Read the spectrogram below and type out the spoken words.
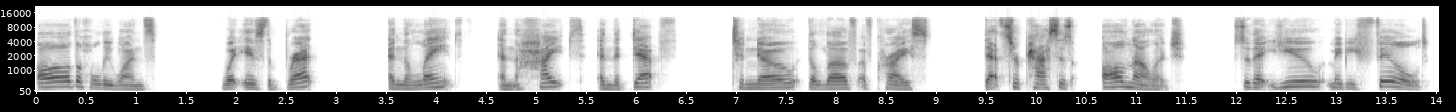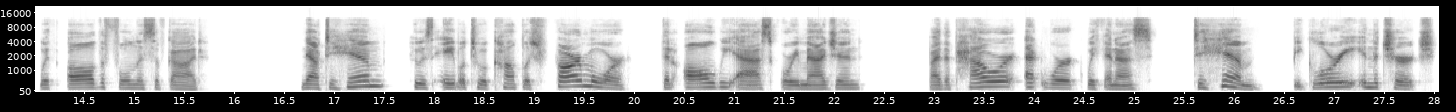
all the holy ones what is the breadth and the length and the height and the depth to know the love of Christ that surpasses all knowledge, so that you may be filled with all the fullness of God. Now, to him who is able to accomplish far more than all we ask or imagine by the power at work within us. To him be glory in the church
